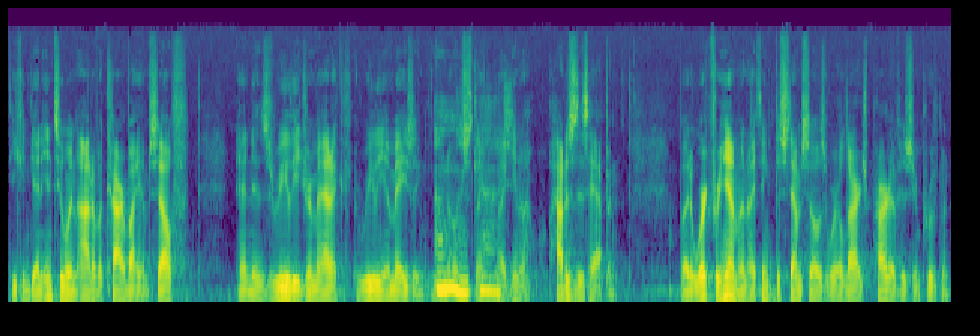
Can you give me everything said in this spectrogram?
He can get into and out of a car by himself and is really dramatic, really amazing. You Oh know, my it's like, like, you know, how does this happen? But it worked for him, and I think the stem cells were a large part of his improvement.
